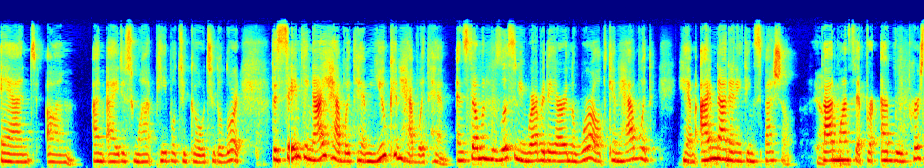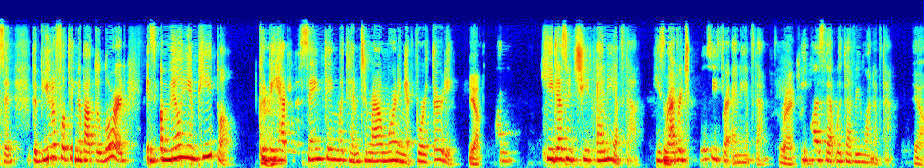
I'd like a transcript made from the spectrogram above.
And um, I'm, I just want people to go to the Lord. The same thing I have with Him, you can have with Him. And someone who's listening, wherever they are in the world, can have with Him. I'm not anything special. Yeah. God wants that for every person. The beautiful thing about the Lord is a million people could mm-hmm. be having the same thing with Him tomorrow morning at 4:30. Yeah. And he doesn't cheat any of them. He's right. never too busy for any of them. Right. He has that with every one of them. Yeah.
